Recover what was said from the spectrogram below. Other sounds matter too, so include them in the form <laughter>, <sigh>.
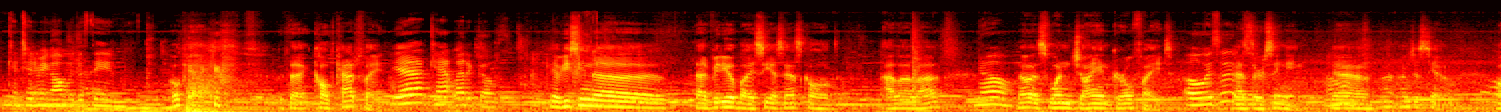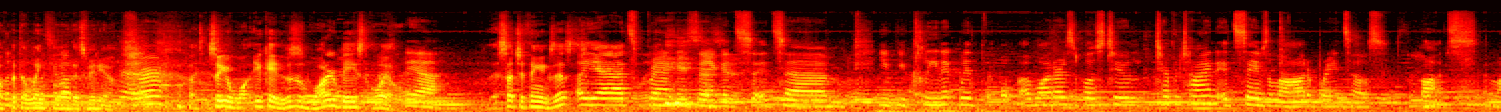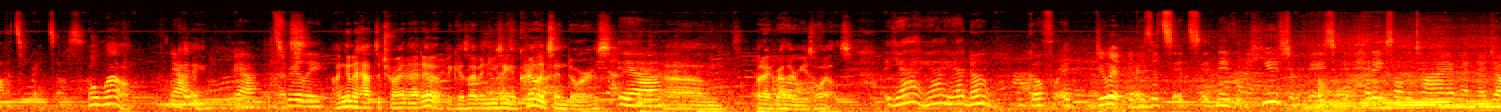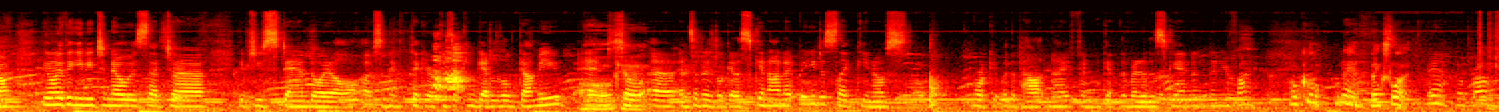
continuing on with the theme. okay, <laughs> with that called Catfight. Yeah, can't let it go. Have you seen uh, that video by CSS called La La? No. No, it's one giant girl fight Oh, is it? as they're singing. Yeah, I'm just you know. I'll put the link below this video. Sure. So you're okay. This is water-based oil. Yeah. Such a thing exists? Oh yeah, it's a brand new thing. It's it's um, you, you clean it with uh, water as opposed to turpentine. It saves a lot of brain cells, lots and lots of brain cells. Oh wow. Yeah, Okay. yeah, it's That's- really I'm gonna have to try that out because I've been using acrylics indoors, yeah, um, but I'd rather use oils. yeah, yeah, yeah. No, go for it. Do it because it's it's it made a huge difference. I used to get headaches all the time, and I don't. The only thing you need to know is that uh, you have to use stand oil, uh, something thicker, because it can get a little gummy, and Oh, so uh, and sometimes it'll get a skin on it. But you just like you know. Work it with a palette knife and get the rid of the skin, and then you're fine. Oh cool. Okay. Thanks a lot. Yeah, no problem.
